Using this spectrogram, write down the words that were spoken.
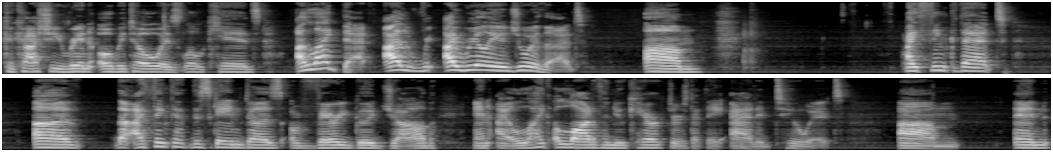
Kakashi Rin Obito as little kids. I like that. I, re- I really enjoy that. Um, I think that uh, I think that this game does a very good job, and I like a lot of the new characters that they added to it. Um, and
